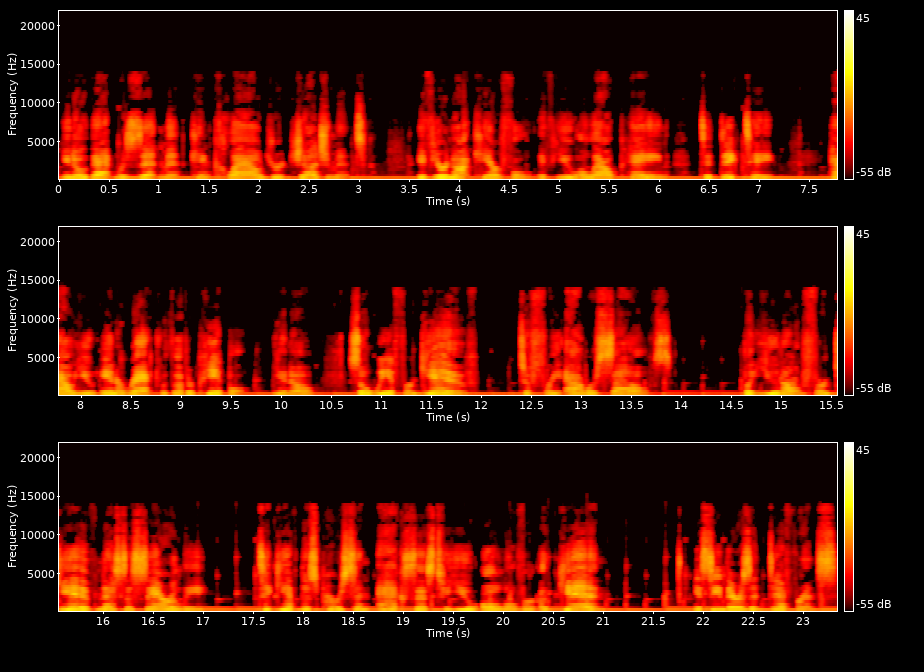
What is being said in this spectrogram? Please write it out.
You know, that resentment can cloud your judgment if you're not careful, if you allow pain to dictate how you interact with other people, you know. So we forgive to free ourselves, but you don't forgive necessarily to give this person access to you all over again. You see, there's a difference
